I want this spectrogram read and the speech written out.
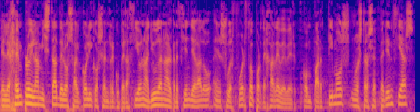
El ejemplo y la amistad de los alcohólicos en recuperación ayudan al recién llegado en su esfuerzo por dejar de beber. Compartimos nuestras experiencias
